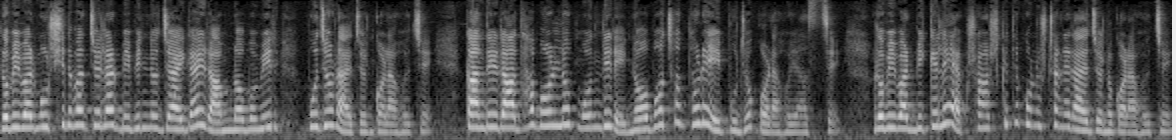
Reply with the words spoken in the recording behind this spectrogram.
রবিবার মুর্শিদাবাদ জেলার বিভিন্ন জায়গায় রামনবমীর পুজোর আয়োজন করা হয়েছে। কান্দির রাধা বল্লভ মন্দিরে ন বছর ধরে এই পুজো করা হয়ে আসছে। রবিবার বিকেলে এক সাংস্কৃতিক অনুষ্ঠানের আয়োজনও করা হয়েছে।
